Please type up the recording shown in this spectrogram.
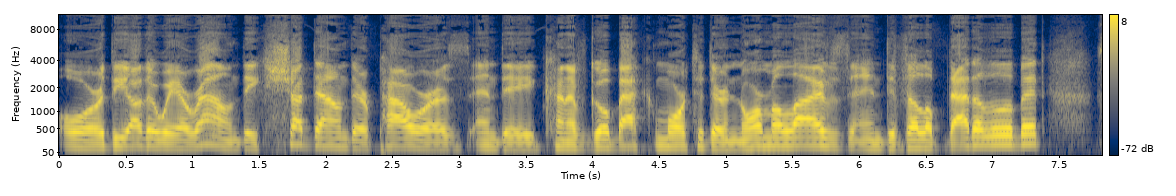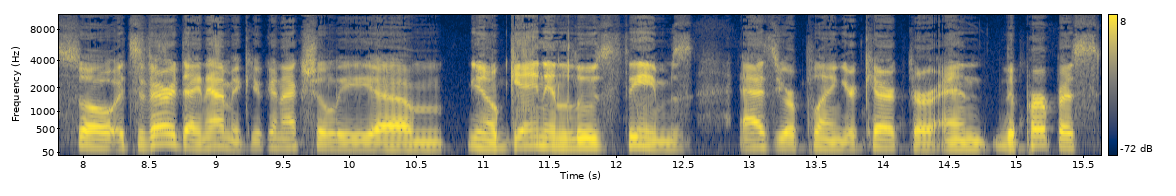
or the other way around. They shut down their powers and they kind of go back more to their normal lives and develop that a little bit. So it's very dynamic. You can actually, um, you know, gain and lose themes as you're playing your character. And the purpose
